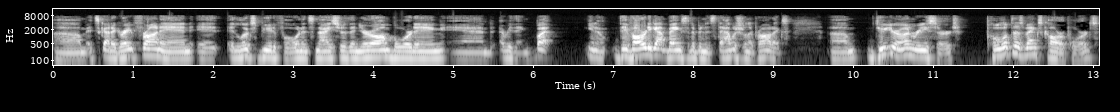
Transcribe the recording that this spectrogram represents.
Um, it's got a great front end. It, it looks beautiful and it's nicer than your onboarding and everything. But you know, they've already got banks that have been established on their products. Um, do your own research. Pull up those banks' call reports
